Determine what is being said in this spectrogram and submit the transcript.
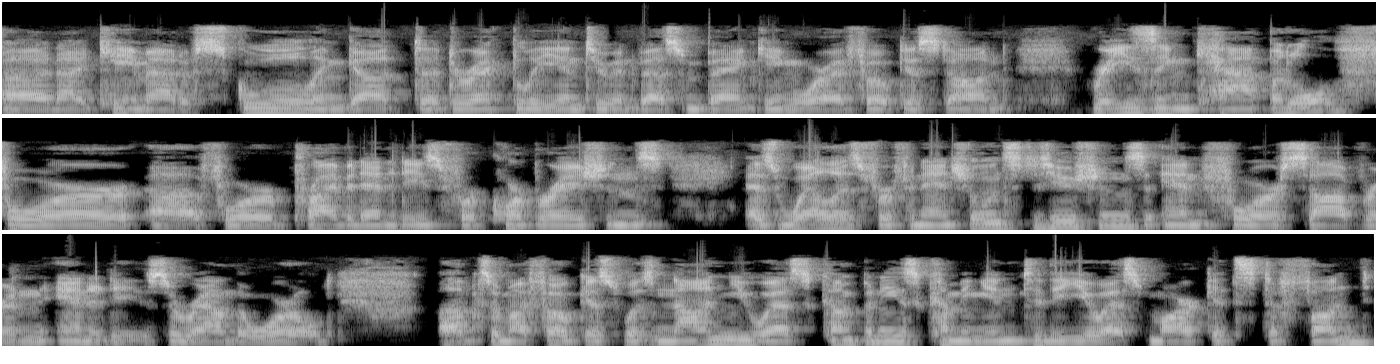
Uh, and I came out of school and got uh, directly into investment banking, where I focused on raising capital for uh, for private entities, for corporations, as well as for financial institutions and for sovereign entities around the world. Um, so my focus was non-U.S. companies coming into the U.S. markets to fund,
